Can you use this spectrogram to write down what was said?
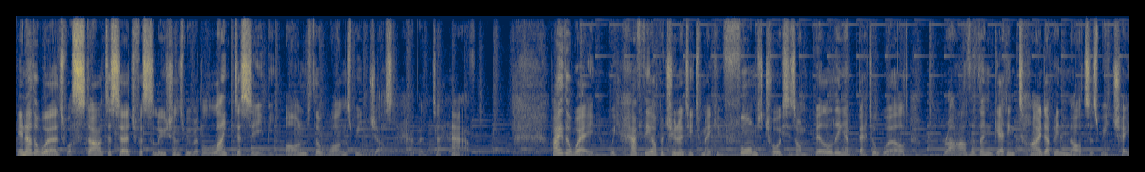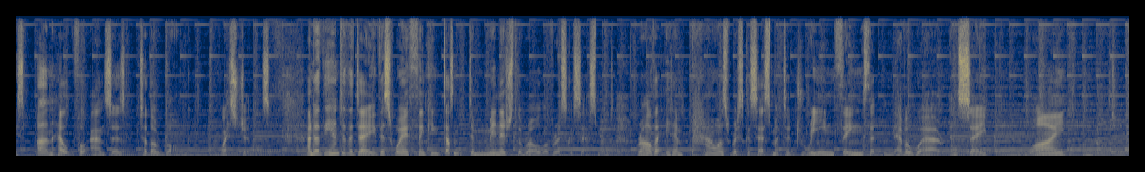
In other words, we'll start to search for solutions we would like to see beyond the ones we just happen to have. Either way, we have the opportunity to make informed choices on building a better world rather than getting tied up in knots as we chase unhelpful answers to the wrong questions. And at the end of the day, this way of thinking doesn't diminish the role of risk assessment. Rather, it empowers risk assessment to dream things that never were and say, why not?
